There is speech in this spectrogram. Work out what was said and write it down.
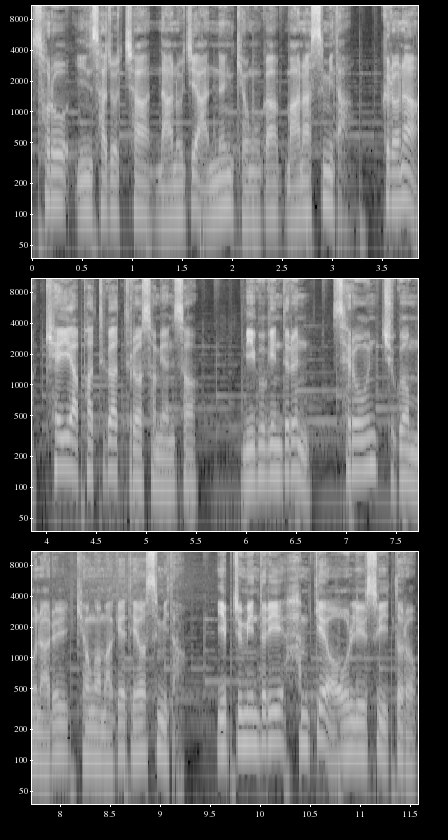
서로 인사조차 나누지 않는 경우가 많았습니다. 그러나 K 아파트가 들어서면서 미국인들은 새로운 주거 문화를 경험하게 되었습니다. 입주민들이 함께 어울릴 수 있도록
